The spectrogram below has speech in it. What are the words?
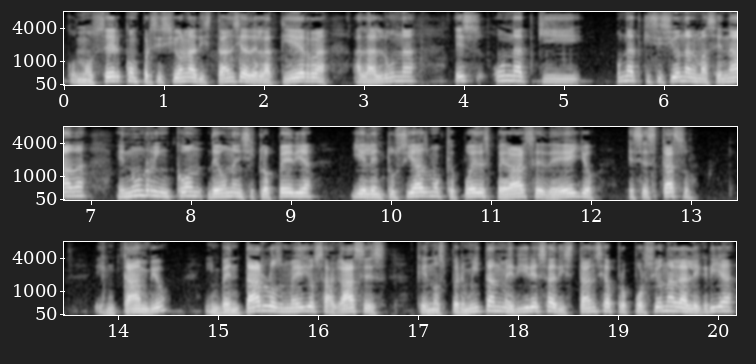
Conocer con precisión la distancia de la Tierra a la Luna es una, una adquisición almacenada en un rincón de una enciclopedia y el entusiasmo que puede esperarse de ello es escaso. En cambio, inventar los medios sagaces que nos permitan medir esa distancia proporciona la alegría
